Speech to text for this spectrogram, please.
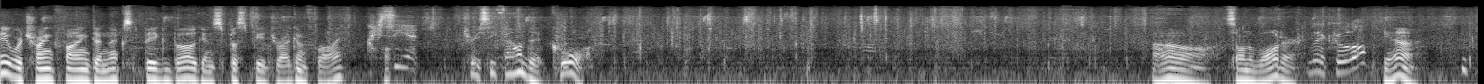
Okay, we're trying to find the next big bug, and it's supposed to be a dragonfly. I see it. Oh, Tracie found it. Cool. Oh, it's on the water. Isn't that cool? Yeah.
